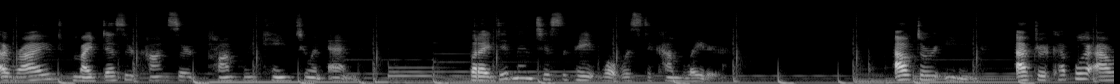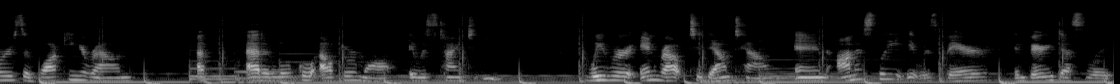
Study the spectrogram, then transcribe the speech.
arrived, my desert concert promptly came to an end. But I didn't anticipate what was to come later. Outdoor eating. After a couple of hours of walking around at a local outdoor mall, it was time to eat. We were en route to downtown, and honestly, it was bare and very desolate,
